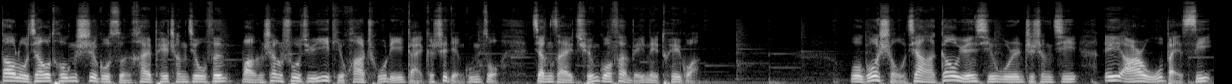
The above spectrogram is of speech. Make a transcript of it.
道路交通事故损害赔偿纠纷网上数据一体化处理改革试点工作将在全国范围内推广。我国首架高原型无人直升机 AR-500C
